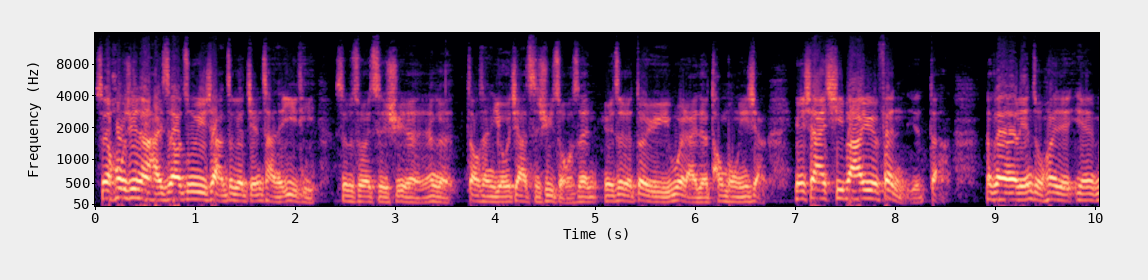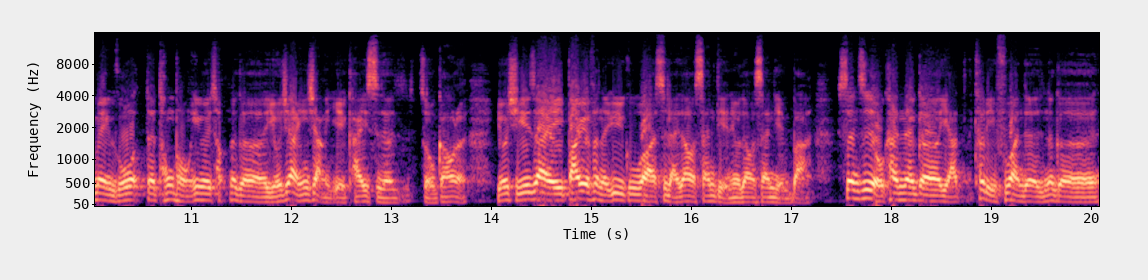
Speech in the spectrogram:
所以后续呢还是要注意一下这个减产的议题是不是会持续的那个造成油价持续走升，因为这个对于未来的通膨影响。因为现在七八月份也大，那个联总会也美国的通膨，因为从那个油价影响也开始了走高了，尤其是在八月份的预估啊是来到三点六到三点八，甚至我看那个亚克里夫兰的那个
